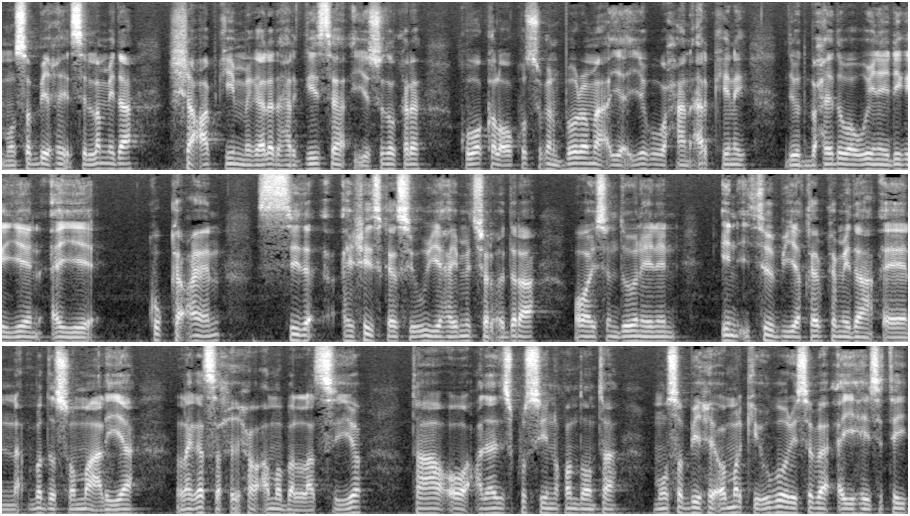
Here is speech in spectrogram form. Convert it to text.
muuse biixi si la mid ah shacabkii magaalada hargeysa iyo sidoo kale kuwo kale oo ku sugan borama ayaa iyagu waxaan arkaynay dibadbaxyada waaweyn ay dhigayeen ay ku kaceen sida heshiiskaasi uu yahay mid sharci dar ah oo aysan dooneynin in ethoobiya qeyb ka mid ah badda soomaaliya laga saxiixo amaba la siiyo. Taa oo cadaadis ku sii noqon doonta muuse biixi oo markii ugu horeysaba ay haysatay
